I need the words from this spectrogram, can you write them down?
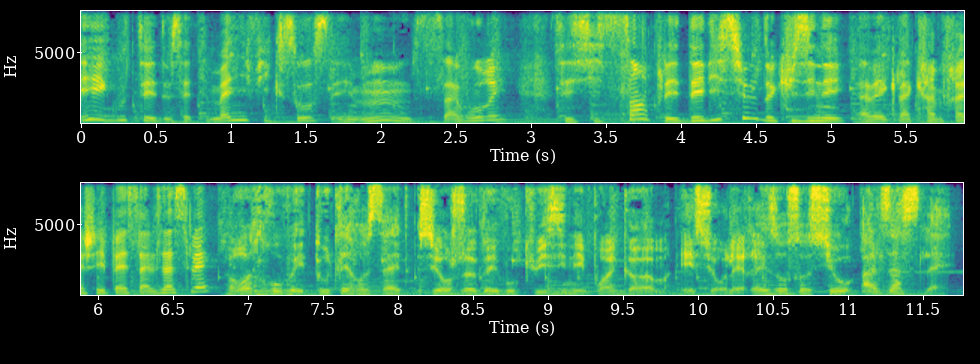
et égouttez de cette magnifique sauce et hum, savourez. C'est si simple et délicieux de cuisiner avec la crème fraîche épaisse Alsace-lait. Retrouvez toutes les recettes sur je vais vous cuisiner.com et sur les réseaux sociaux Alsace-lait.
